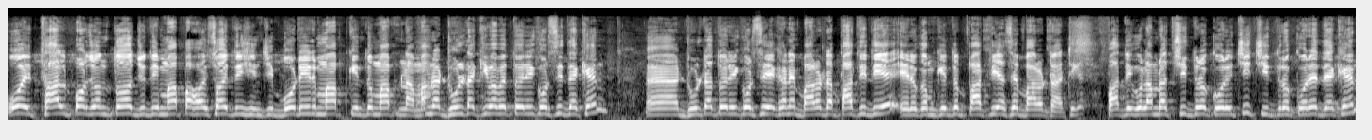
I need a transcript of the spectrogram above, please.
ওই থাল পর্যন্ত যদি মাপা হয় ছয়ত্রিশ ইঞ্চি বডির মাপ কিন্তু মাপ না। আমরা ঢুলটা কীভাবে তৈরি করছি দেখেন? ঢুলটা তৈরি করছি এখানে বারোটা পাতি দিয়ে এরকম কিন্তু পাতি আছে বারোটা ঠিক আছে? পাতিগুলো আমরা ছিদ্র করেছি ছিদ্র করে দেখেন।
